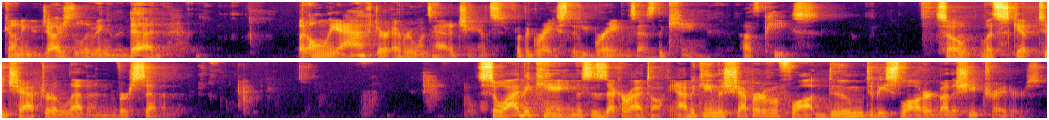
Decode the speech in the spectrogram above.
coming to judge the living and the dead, but only after everyone's had a chance for the grace that he brings as the king of peace. So let's skip to chapter 11, verse 7. So I became, this is Zechariah talking, I became the shepherd of a flock doomed to be slaughtered by the sheep traders.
